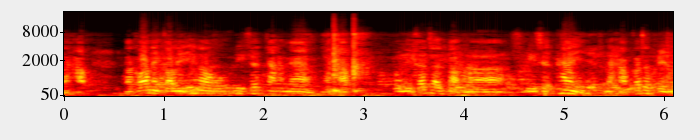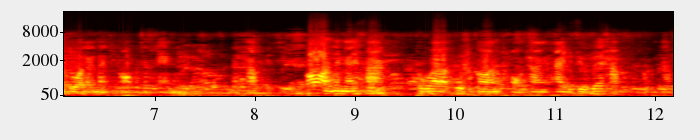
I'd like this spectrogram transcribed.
นะครับ แล้วก็ในกรณีที่เรารีเซ็ตการทำงานนะครับ ตัวนี้ก็จะกลับมารีเซ็ตให้นะครับ ก็จะเป็นตัวแรงดันที่ออกมาจากแผงนะครับ ก็ยังไงฝาก ตัวอุปกรณ์ของทาง i d f u ด้วยครับขอบคุณครับ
